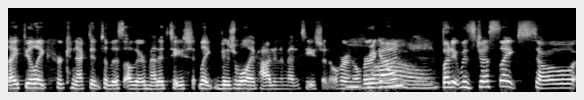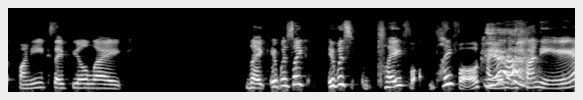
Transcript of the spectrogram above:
I feel like her connected to this other meditation like visual I've had in a meditation over and over again. But it was just like so funny because I feel like like it was like it was playful playful kind of and funny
